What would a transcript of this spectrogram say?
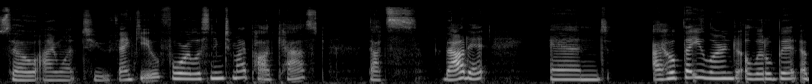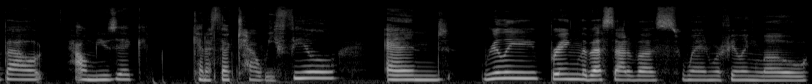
So I want to thank you for listening to my podcast. That's about it. And I hope that you learned a little bit about how music can affect how we feel and really bring the best out of us when we're feeling low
